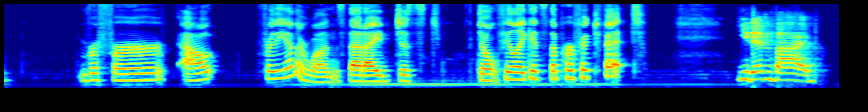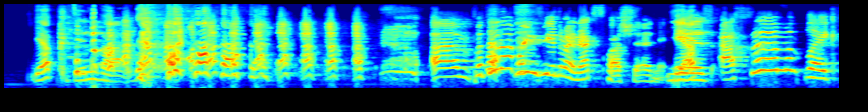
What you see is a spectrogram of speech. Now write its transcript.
refer out for the other ones that I just don't feel like it's the perfect fit. You didn't vibe. Yep, didn't vibe. um, but then that brings me into my next question: yep. is ask them like,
